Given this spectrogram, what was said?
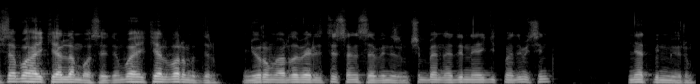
İşte bu heykelden bahsediyorum. Bu heykel var mıdır? Yorumlarda belirtirseniz sevinirim. Çünkü ben Edirne'ye gitmediğim için net bilmiyorum.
